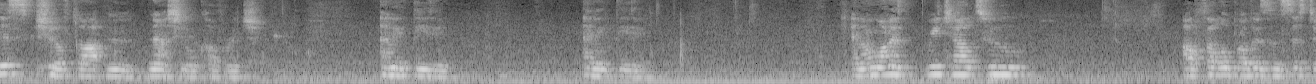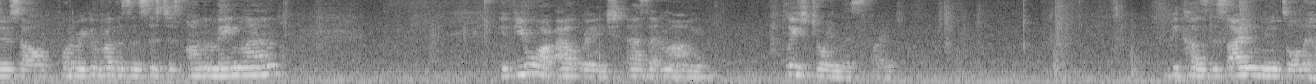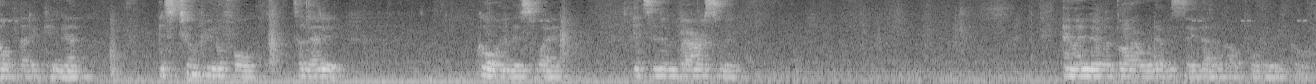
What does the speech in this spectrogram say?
This should have gotten national coverage. And it didn't. And it didn't. And I want to reach out to our fellow brothers and sisters, our Puerto Rican brothers and sisters on the mainland. If you are outraged, as am I, please join this fight. Because this island needs all the help that it can get. It's too beautiful to let it go in this way. It's an embarrassment. And I never thought I would ever say that about Puerto Rico.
